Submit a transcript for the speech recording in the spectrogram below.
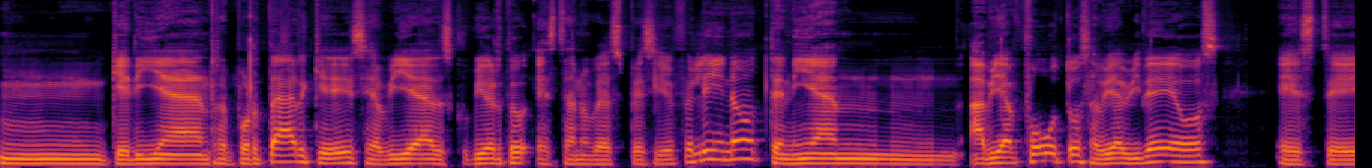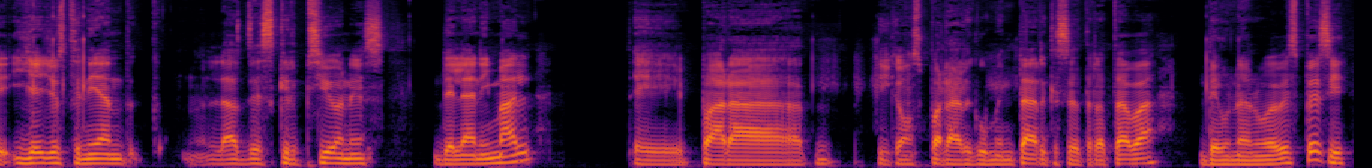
mm, querían reportar que se había descubierto esta nueva especie de felino, tenían, había fotos, había videos, este, y ellos tenían las descripciones del animal eh, para, digamos, para argumentar que se trataba de una nueva especie.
